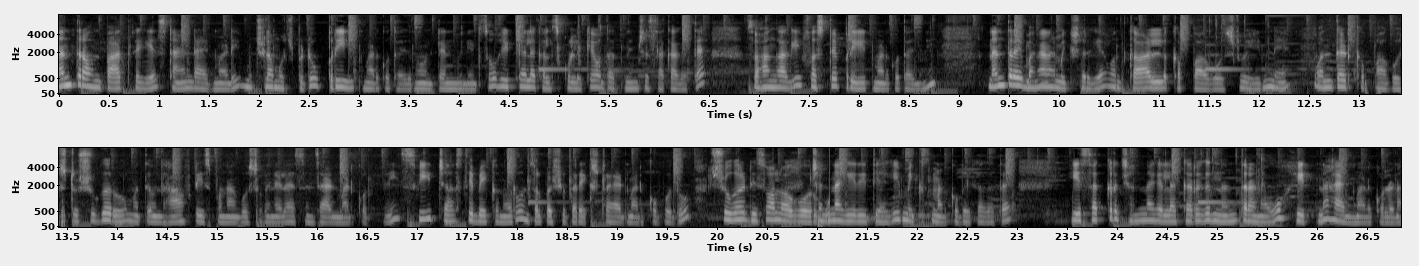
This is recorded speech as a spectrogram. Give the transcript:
ನಂತರ ಒಂದು ಪಾತ್ರೆಗೆ ಸ್ಟ್ಯಾಂಡ್ ಆ್ಯಡ್ ಮಾಡಿ ಮುಚ್ಚಳ ಮುಚ್ಚಿಬಿಟ್ಟು ಪ್ರೀ ಹೀಟ್ ಮಾಡ್ಕೋತಾ ಇದ್ದೀನಿ ಒಂದು ಟೆನ್ ಮಿನಿಟ್ಸು ಹಿಟ್ಟೆಲ್ಲ ಕಲಿಸ್ಕೊಳ್ಳಿಕ್ಕೆ ಒಂದು ಹತ್ತು ನಿಮಿಷ ಸಾಕಾಗುತ್ತೆ. ಸೊ ಹಾಗಾಗಿ ಫಸ್ಟೇ ಪ್ರೀ ಹೀಟ್ ಮಾಡ್ಕೋತಾ ಇದ್ದೀನಿ. ನಂತರ ಈ ಬನಾನಾ ಮಿಕ್ಸರ್ಗೆ ಒಂದು ಕಾಲು ಕಪ್ ಆಗುವಷ್ಟು ಎಣ್ಣೆ, ಒಂದು ತರ್ಡ್ ಕಪ್ ಆಗುವಷ್ಟು ಶುಗರು ಮತ್ತು ಒಂದು ಹಾಫ್ ಟೀ ಸ್ಪೂನ್ ಆಗುವಷ್ಟು ವೆನೆಲ್ಲ ಎಸೆನ್ಸ್ ಆ್ಯಡ್ ಮಾಡ್ಕೊತೀನಿ ಸ್ವೀಟ್ ಜಾಸ್ತಿ ಬೇಕನ್ನೋರು ಒಂದು ಸ್ವಲ್ಪ ಶುಗರ್ ಎಕ್ಸ್ಟ್ರಾ ಆ್ಯಡ್ ಮಾಡ್ಕೋಬೋದು. ಶುಗರ್ ಡಿಸಾಲ್ವ್ ಆಗೋರು ಚೆನ್ನಾಗಿ ರೀತಿಯಾಗಿ ಮಿಕ್ಸ್ ಮಾಡ್ಕೋಬೇಕಾಗತ್ತೆ. ಈ ಸಕ್ಕರೆ ಚೆನ್ನಾಗೆಲ್ಲ ಕರಗಿದ ನಂತರ ನಾವು ಹಿಟ್ಟನ್ನ ಆ್ಯಡ್ ಮಾಡ್ಕೊಳ್ಳೋಣ.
